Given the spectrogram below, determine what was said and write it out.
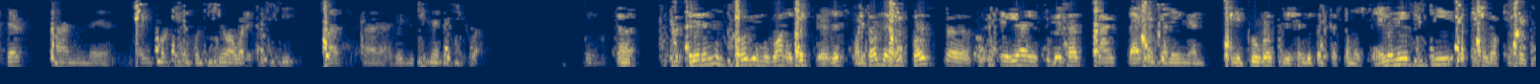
after and uh, reinforcing and continue our strategy as uh, with the business as usual. Before we move on, I think, uh, let's point out that our first focus area is to get our plants back and running and improve our position with our customers. M&A will be a second option.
